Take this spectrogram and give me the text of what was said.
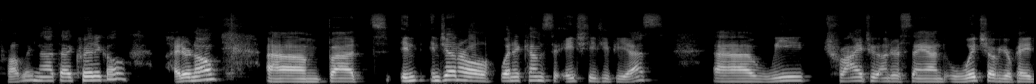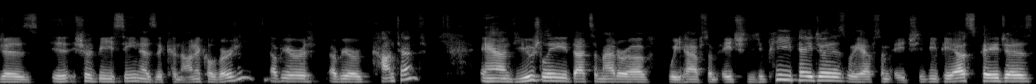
probably not that critical. I don't know. Um, but in, in general, when it comes to HTTPS, uh, we try to understand which of your pages should be seen as the canonical version of your, of your content. And usually, that's a matter of we have some HTTP pages, we have some HTTPS pages,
